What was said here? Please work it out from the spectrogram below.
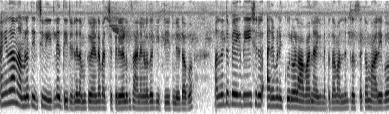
അങ്ങനെ നമ്മൾ തിരിച്ച് വീട്ടിലെത്തിയിട്ടുണ്ട്. നമുക്ക് വേണ്ട പച്ചക്കറികളും സാധനങ്ങളൊക്കെ കിട്ടിയിട്ടുണ്ട് കേട്ടോ അപ്പോൾ വന്നിട്ട് ഇപ്പോൾ ഏകദേശം ഒരു അരമണിക്കൂറോളം ആവാനായിട്ടുണ്ട്. അപ്പോൾ വന്ന് ഡ്രസ്സൊക്കെ മാറിയപ്പോൾ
